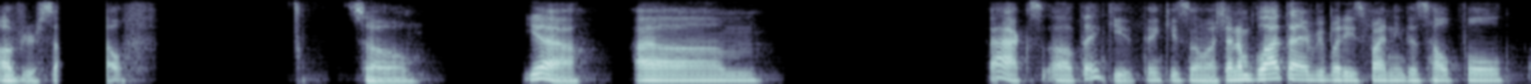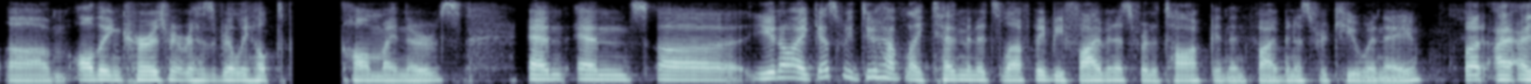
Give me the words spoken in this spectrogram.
of yourself. So yeah. Um, facts. Oh, thank you. Thank you so much. And I'm glad that everybody's finding this helpful. Um, all the encouragement has really helped calm my nerves. And and uh, you know, I guess we do have like 10 minutes left, maybe five minutes for the talk, and then five minutes for Q and A. But I, I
